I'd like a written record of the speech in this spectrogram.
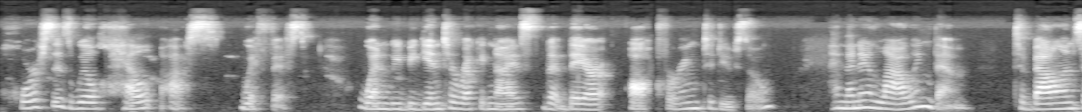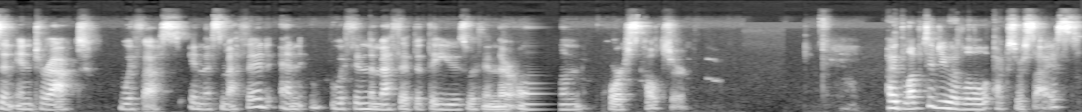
horses will help us with this when we begin to recognize that they are offering to do so and then allowing them to balance and interact with us in this method and within the method that they use within their own horse culture. I'd love to do a little exercise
